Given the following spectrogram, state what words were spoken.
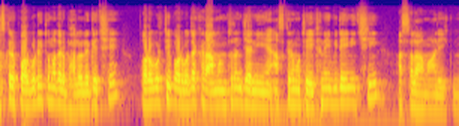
আজকের পর্বটি তোমাদের ভালো লেগেছে। পরবর্তী পর্ব দেখার আমন্ত্রণ জানিয়ে আজকের মতো এখানেই বিদায় নিচ্ছি। আসসালামু আলাইকুম।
